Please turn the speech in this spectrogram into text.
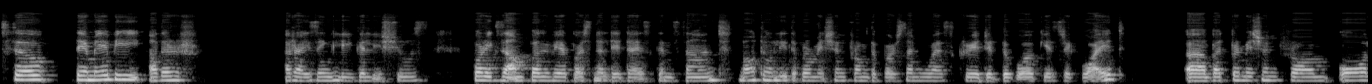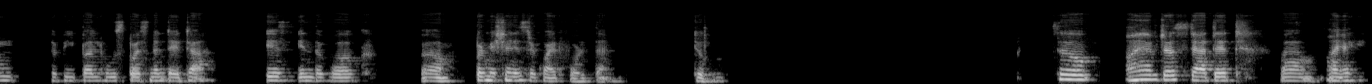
So there may be other arising legal issues. For example, where personal data is concerned, not only the permission from the person who has created the work is required, uh, but permission from all the people whose personal data is in the work, um, permission is required for them too. So I have just added, um, I,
